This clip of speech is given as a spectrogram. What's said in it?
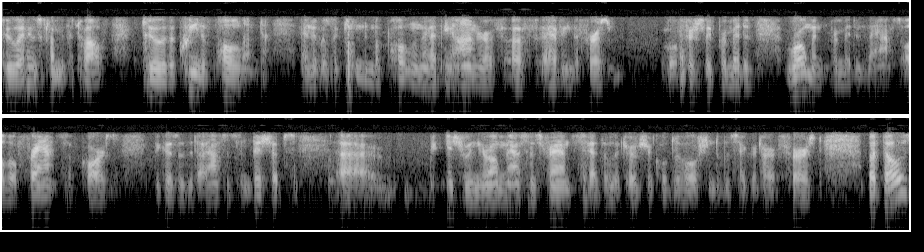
to, I think it was Clement XII, to the Queen of Poland. And it was the Kingdom of Poland that had the honor of, of having the first officially permitted, Roman permitted Mass, although France, of course, because of the diocesan bishops uh, issuing their own masses, France had the liturgical devotion to the Sacred Heart first. But those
